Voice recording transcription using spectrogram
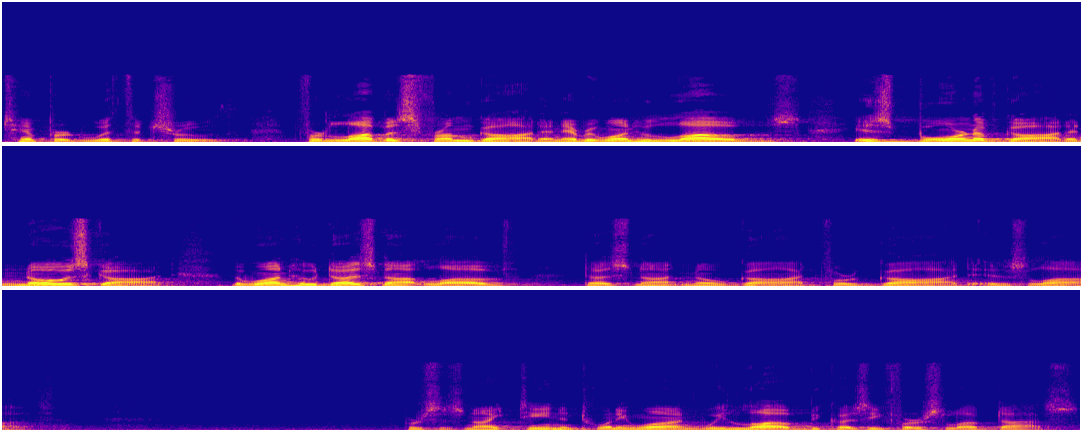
tempered with the truth. For love is from God, and everyone who loves is born of God and knows God. The one who does not love does not know God, for God is love. Verses 19 and 21 We love because he first loved us.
